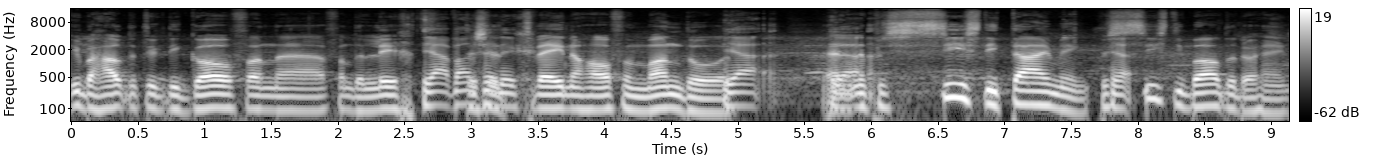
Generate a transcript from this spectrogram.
überhaupt natuurlijk die goal van, eh, van de licht. Ja, waanzinnig. Tussen 2,5 man door. Ja. En, precies die timing. Precies die bal er doorheen.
